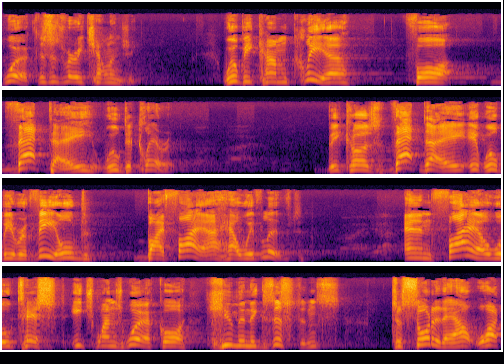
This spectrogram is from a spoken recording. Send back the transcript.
work, this is very challenging, will become clear for that day will declare it. Because that day it will be revealed by fire how we've lived. And fire will test each one's work or human existence to sort it out what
